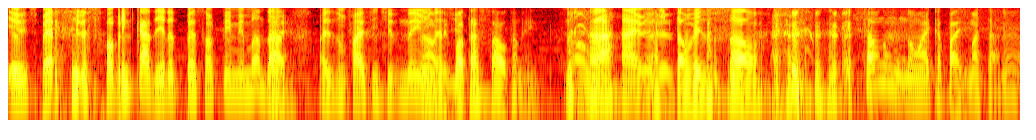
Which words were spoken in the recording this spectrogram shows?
eu espero que seja só brincadeira do pessoal que tem me mandado. É. Mas não faz sentido nenhum, não, né? Tem que botar sal também. Sal, né? Ai, meu Acho Deus. que talvez o sal. sal não, não é capaz de matar, né?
